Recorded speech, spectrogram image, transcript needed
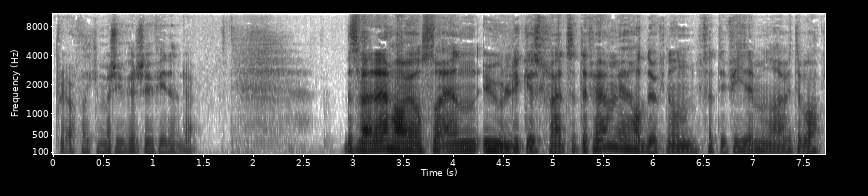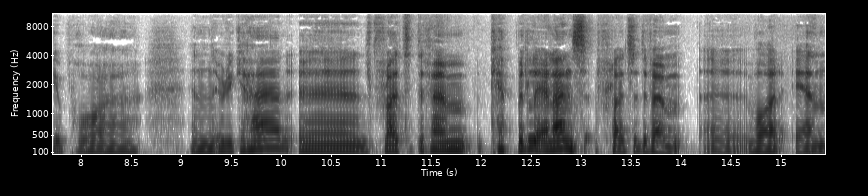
Flyr i hvert fall ikke med 747-400. Dessverre har vi også en ulykkesflight 75. Vi hadde jo ikke noen 74, men nå er vi tilbake på uh, en ulykke her. Uh, flight 75 Capital Airlines Flight 75 uh, var en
